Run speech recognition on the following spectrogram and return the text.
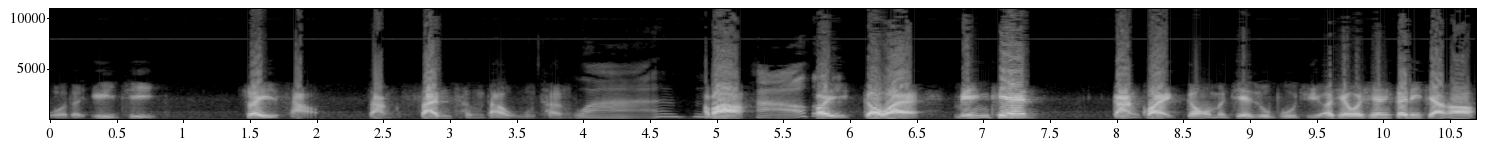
我的预计最少涨三成到五成，哇，好不好？好，所以各位明天赶快跟我们介入布局，而且我先跟你讲哦，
